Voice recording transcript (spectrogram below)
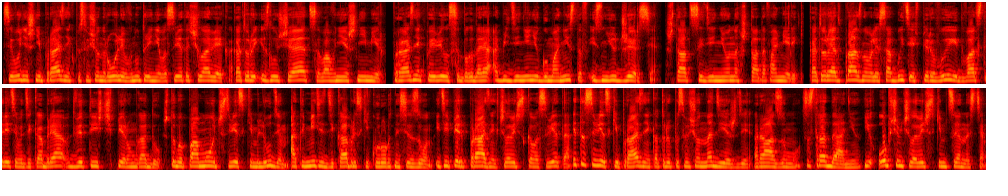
Сегодняшний праздник посвящен роли внутреннего света человека, который излучается во внешний мир. Праздник появился благодаря объединению гуманистов из Нью-Джерси, штат Соединенных Штатов Америки, которые отпраздновали события впервые 23 декабря в 2001 году, чтобы помочь светским людям отметить декабрьский курортный сезон. И теперь праздник человеческого света – это светский праздник, который посвящен надежде, разуму, состраданию и общим человеческим ценностям.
